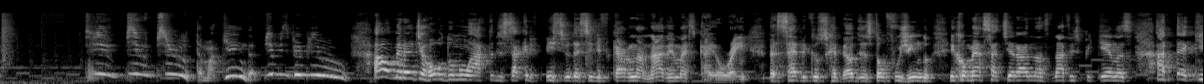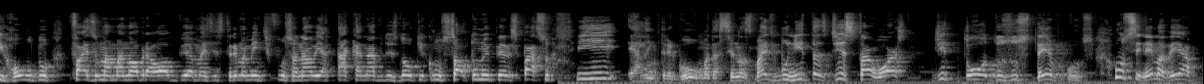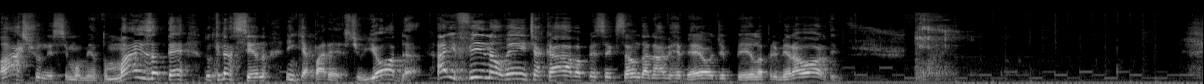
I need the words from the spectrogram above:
Piu, piu, piu. Tamo aqui ainda. Piu, piu, piu, piu. Almirante Holdo, num ato de sacrifício, decide ficar na nave, mas Kylo Ren percebe que os rebeldes estão fugindo e começa a atirar nas naves pequenas, até que Holdo faz uma manobra óbvia, mas extremamente funcional e ataca a nave do Snoke com um salto no hiperespaço e ela entregou uma das cenas mais bonitas de Star Wars de todos os tempos. O cinema veio abaixo nesse momento, mais até do que na cena em que aparece o Yoda. Aí finalmente acaba a perseguição da nave rebelde pela Primeira Ordem.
